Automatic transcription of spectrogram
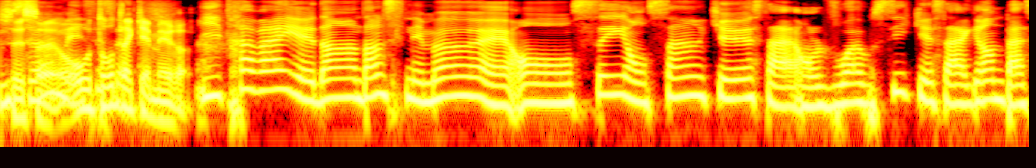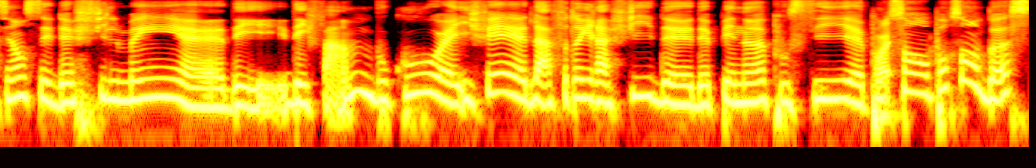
c'est ça, autour de la caméra. Il travaille dans, dans le cinéma. on sait, on sent que ça, on le voit aussi que sa grande passion c'est de filmer euh, des, des femmes. Beaucoup, euh, il fait de la photographie de, de pin-up aussi euh, pour son pour son boss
